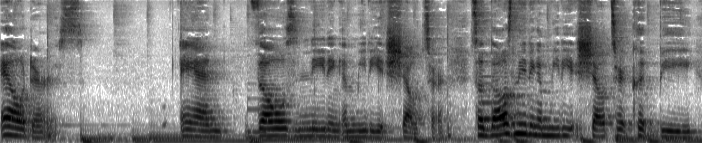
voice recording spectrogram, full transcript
elders, and those needing immediate shelter. So, those needing immediate shelter could be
